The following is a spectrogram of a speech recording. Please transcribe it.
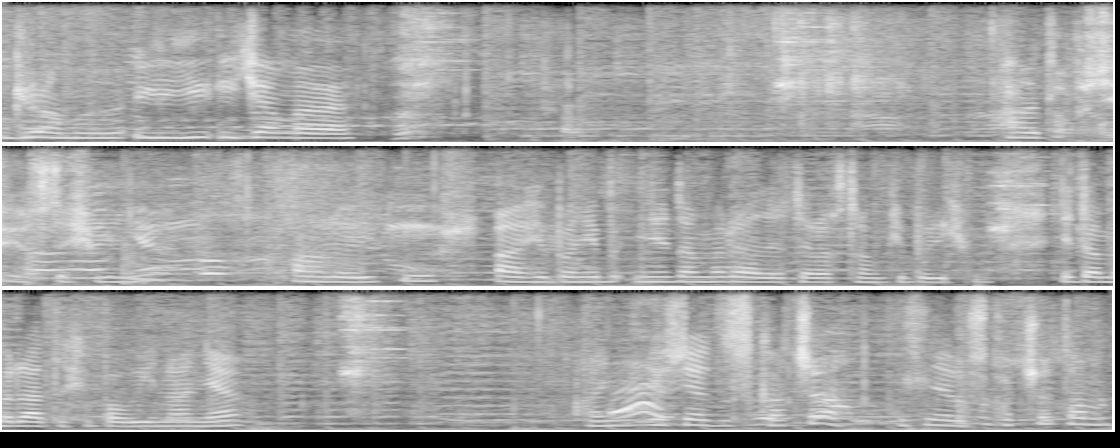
Gramy i idziemy. Ale dobrze jesteśmy, nie? Ale już... A, chyba nie, nie damy rady teraz tam, gdzie byliśmy. Nie damy rady chyba Wina, nie? A nie, już nie doskoczę? Już nie doskoczę tam?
